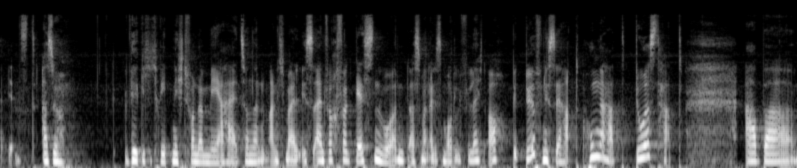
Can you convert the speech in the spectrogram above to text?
Jetzt, also wirklich, ich rede nicht von der Mehrheit, sondern manchmal ist einfach vergessen worden, dass man als Model vielleicht auch Bedürfnisse hat, Hunger hat, Durst hat. Aber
